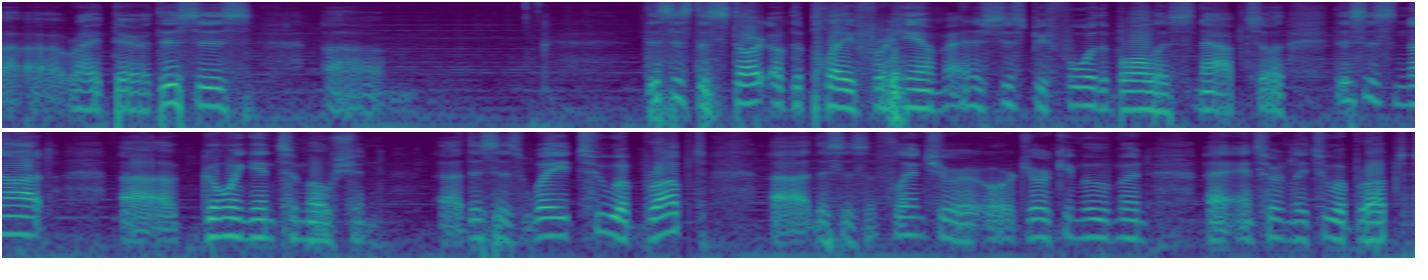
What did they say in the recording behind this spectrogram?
uh, right there. This is um, this is the start of the play for him and it's just before the ball is snapped. So this is not uh, going into motion. Uh, this is way too abrupt. Uh, this is a flinch or, or jerky movement and certainly too abrupt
